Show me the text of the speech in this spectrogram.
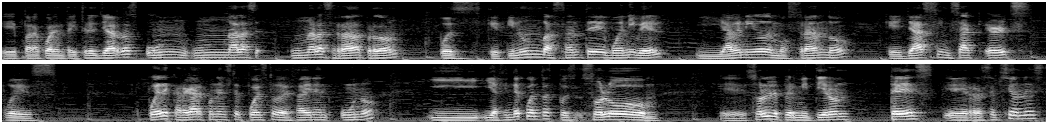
eh, para 43 yardas. Un, un, ala, un ala cerrada, perdón, pues que tiene un bastante buen nivel y ha venido demostrando que ya sin Zach Ertz, pues puede cargar con este puesto de Siren 1 y, a fin de cuentas pues solo, eh, solo le permitieron 3 eh, recepciones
